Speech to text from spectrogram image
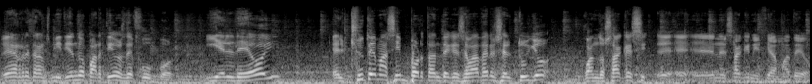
es retransmitiendo partidos de fútbol. Y el de hoy, el chute más importante que se va a hacer es el tuyo cuando saques eh, eh, en el saque inicial, Mateo.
